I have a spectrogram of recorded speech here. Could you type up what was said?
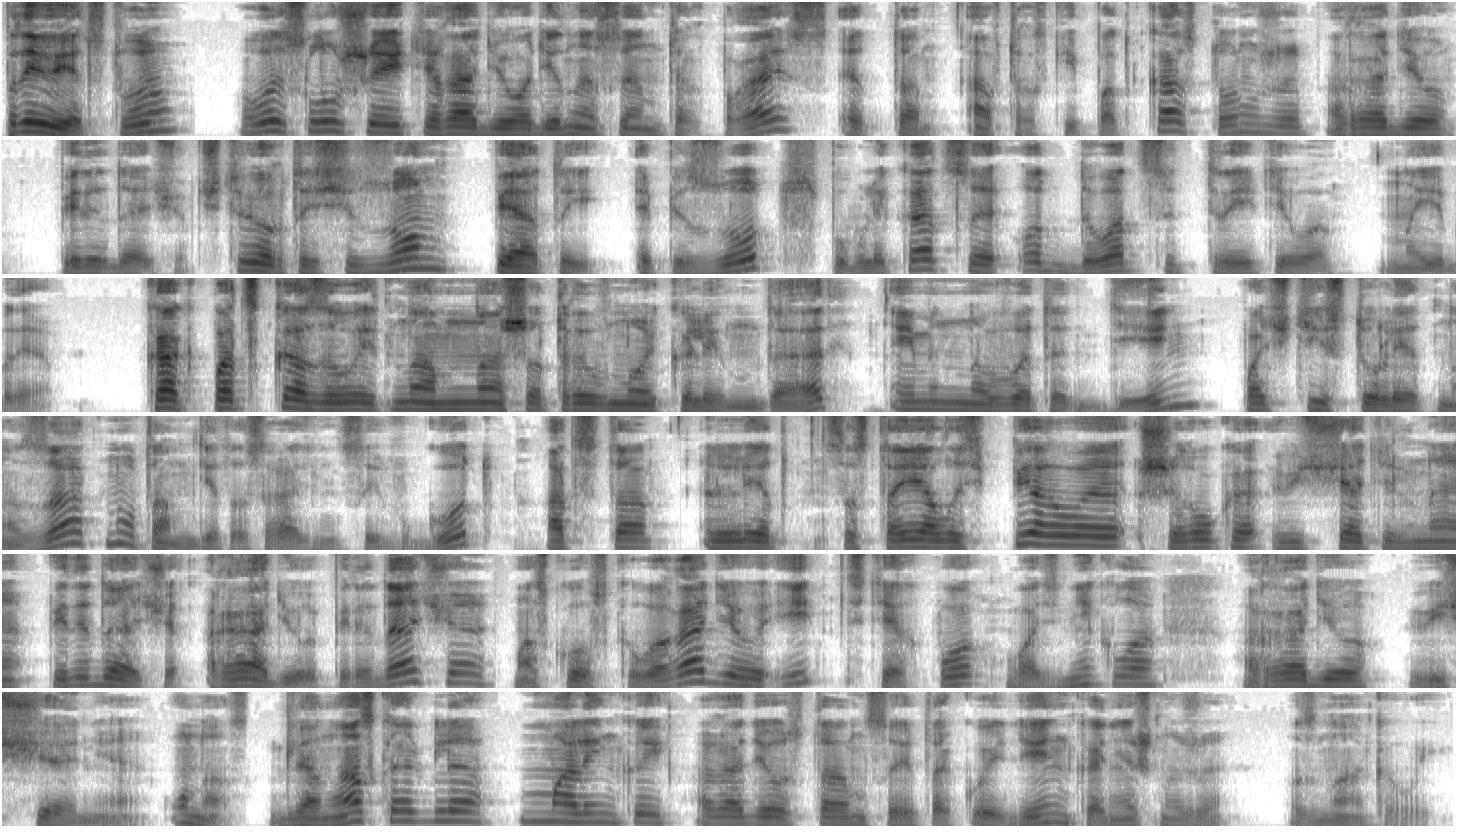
Приветствую! Вы слушаете радио 1С Enterprise. Это авторский подкаст, он же радиопередача. Четвертый сезон, пятый эпизод, публикация от 23 ноября. Как подсказывает нам наш отрывной календарь, именно в этот день, почти сто лет назад, ну там где-то с разницей в год, от 100 лет состоялась первая широковещательная передача, радиопередача Московского радио, и с тех пор возникло радиовещание у нас. Для нас, как для маленькой радиостанции, такой день, конечно же, знаковый.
